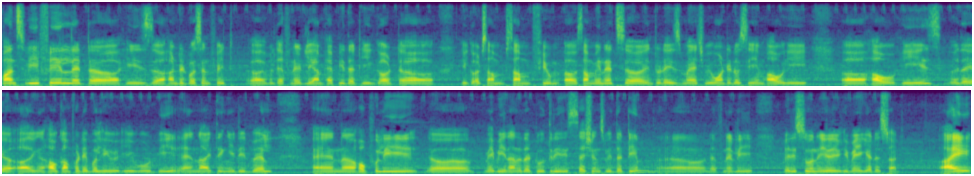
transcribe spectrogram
once we feel that uh, he's 100% uh, fit, uh, definitely I'm happy that he got uh, he got some some few uh, some minutes uh, in today's match. We wanted to see him how he how he is, whether how comfortable he, he would be, and I think he did well. And hopefully, maybe in another two three sessions with the team, definitely very soon he, he, may get a start. I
